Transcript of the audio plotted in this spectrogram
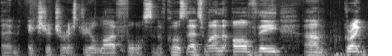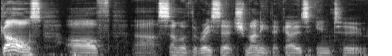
an extraterrestrial life force. And of course, that's one of the um, great goals of. Uh, some of the research money that goes into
